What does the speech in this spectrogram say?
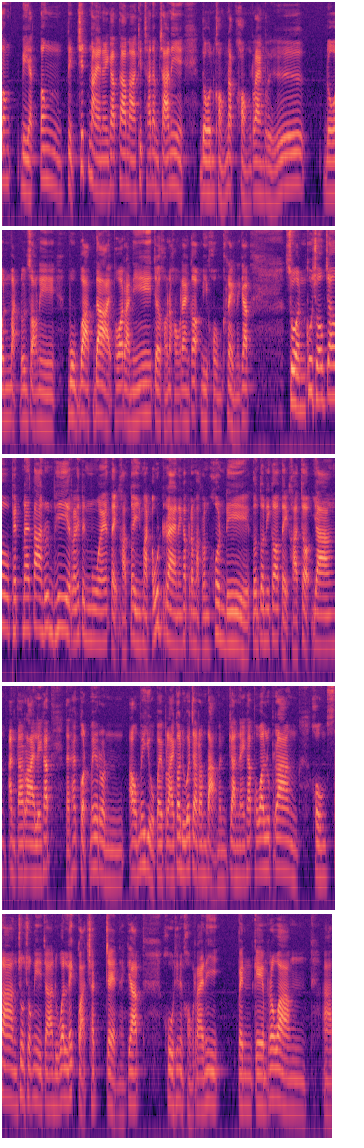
ต้องเบียดต้องติดชิดในนะครับถ้ามาคิดช้าดำช้านี่โดนของหนักของแรงหรือ โดนหมัดโดนศอกนี่บูบวาบได้ เพราะว่ารายนี้เจอของหนักของแรงก็มีโครงเครงนะครับส่วนคู่ชกเจ้าเพชรแม่ต้านรุ่นพี่รายนี้เป็นมวยเตะขาต่อยหมัดอาวุธแรงนะครับรำหักลำค้นดี ต้นต้นนี้ก็เตะขาเจาะยางอันตรายเลยครับ แต่ถ้ากดไม่รนเอาไม่อยู่ไปปลายก็ดูว่าจะลำบากเหมือนกันนะครับ เพราะว่ารูปร่างโครงสร้างช่วงชกนี้จะดูว่าเล็กกว่าชัดเจนนะครับ คู่ที่หนึ่งของรายนี้เป็นเกมระหว่าง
